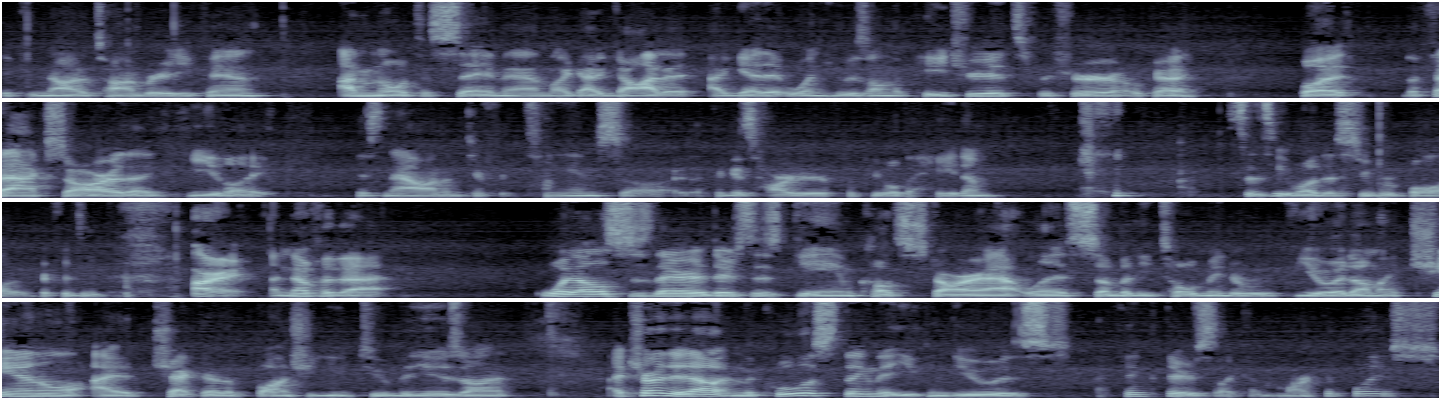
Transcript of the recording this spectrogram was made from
if you're not a Tom Brady fan, I don't know what to say, man. Like I got it, I get it when he was on the Patriots for sure, okay. But the facts are that he like is now on a different team, so I think it's harder for people to hate him since he won the Super Bowl on a different team. All right, enough of that. What else is there? There's this game called Star Atlas. Somebody told me to review it on my channel. I checked out a bunch of YouTube videos on it. I tried it out, and the coolest thing that you can do is I think there's like a marketplace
